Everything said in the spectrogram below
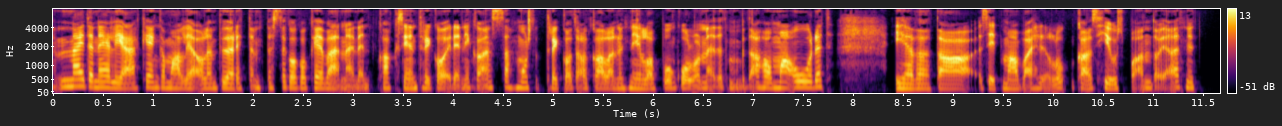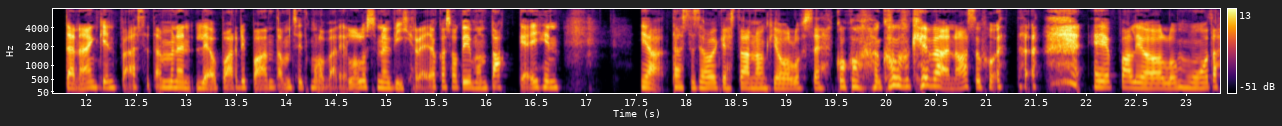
näitä neljää kenkämallia olen pyörittänyt tässä koko kevään näiden kaksien trikoideni kanssa. Mustat trikot alkaa olla nyt niin loppuun kuluneet, että mun pitää hommaa uudet. Ja tota, sit mä oon vaihdellut kans hiuspantoja, että nyt tänäänkin päässä tämmöinen leopardipanta, mutta sitten mulla on välillä ollut semmoinen vihreä, joka sopii mun takkeihin. Ja tässä se oikeastaan onkin ollut se koko, koko kevään asu, että ei ole paljon ollut muuta,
